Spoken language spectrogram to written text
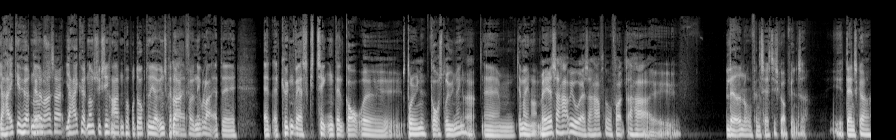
Jeg har ikke hørt Det er noget, da om, meget sejt. jeg har ikke hørt noget om succesraten på produktet. Jeg ønsker Nej. dig for Nikolaj, at, øh, at, at køkkenvask-tingen, den går, øh, Strygende. går strygende, ikke? Ja. Øhm, det må jeg indrømme. Men ellers så har vi jo altså haft nogle folk, der har øh, lavet nogle fantastiske opfindelser. Øh, Danskere.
